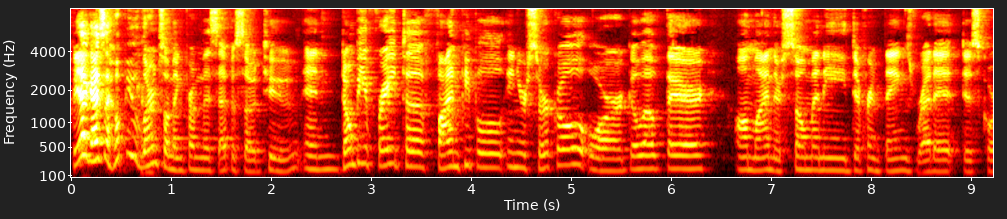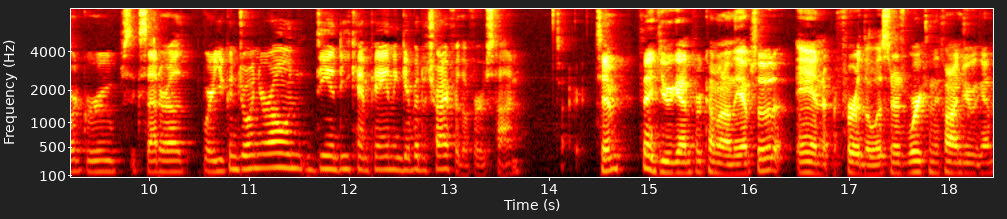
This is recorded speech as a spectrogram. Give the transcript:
But yeah, guys, I hope you learned something from this episode too. And don't be afraid to find people in your circle or go out there online. There's so many different things, Reddit, Discord groups, etc., where you can join your own D&D campaign and give it a try for the first time. Tim, thank you again for coming on the episode. And for the listeners, where can they find you again?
